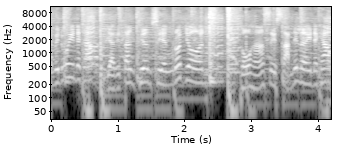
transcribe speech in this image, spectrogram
กันไปด้วยนะครับ อยากติดตั้งเครื่องเสียงรถยนต์ โทรหาเซสันได้เลยนะครับ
